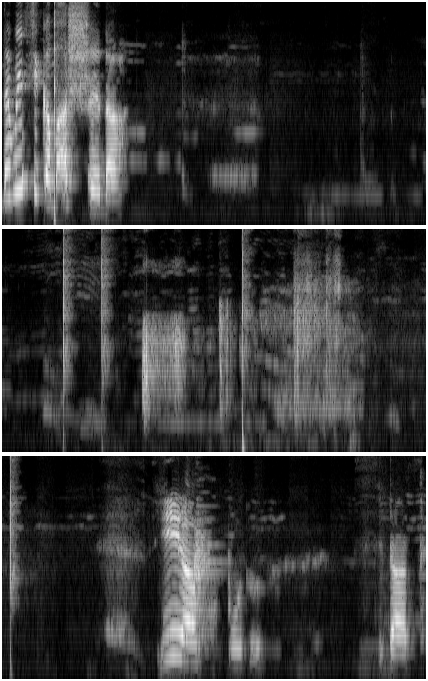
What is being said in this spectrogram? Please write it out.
Дивись, яка машина. І я буду сідати.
